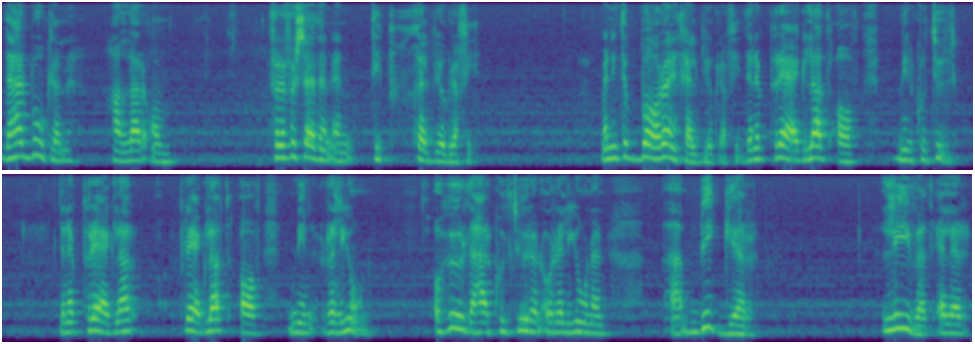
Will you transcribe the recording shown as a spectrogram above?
Den här boken handlar om... För det första är den en typ självbiografi. Men inte bara en självbiografi. Den är präglad av min kultur. Den är präglad, präglad av min religion. Och hur den här kulturen och religionen uh, bygger livet eller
